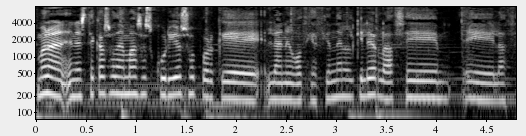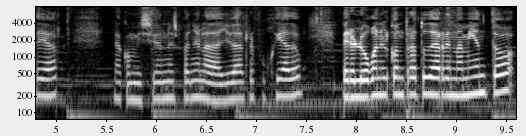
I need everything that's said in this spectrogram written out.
Bueno, en este caso además es curioso porque la negociación del alquiler la hace eh, la CEAR la Comisión Española de Ayuda al Refugiado, pero luego en el contrato de arrendamiento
